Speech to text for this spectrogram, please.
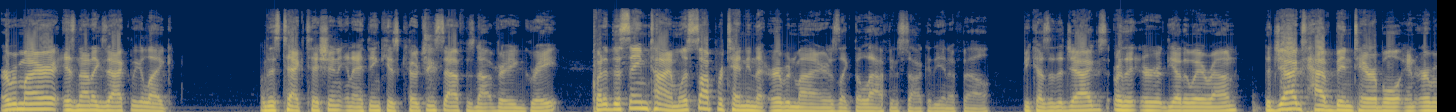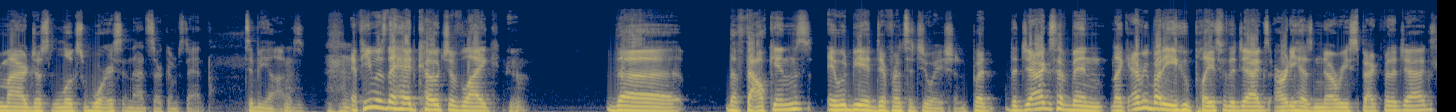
Urban Meyer is not exactly like this tactician, and I think his coaching staff is not very great. But at the same time, let's stop pretending that Urban Meyer is like the laughing stock of the NFL because of the Jags, or the or the other way around. The Jags have been terrible, and Urban Meyer just looks worse in that circumstance. To be honest, if he was the head coach of like the the Falcons, it would be a different situation. But the Jags have been like everybody who plays for the Jags already has no respect for the Jags.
